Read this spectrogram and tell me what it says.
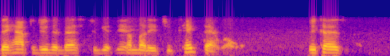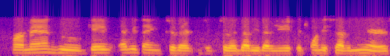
They have to do their best to get Yeah. somebody to take that role, because for a man who gave everything to their to the WWE for 27 years,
